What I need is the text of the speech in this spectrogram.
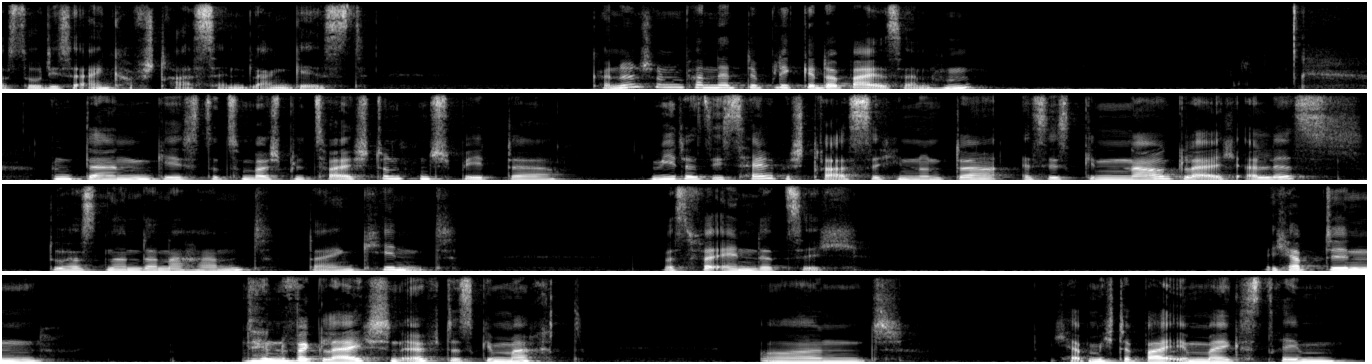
dass du diese Einkaufsstraße entlang gehst? können schon ein paar nette Blicke dabei sein. Hm? Und dann gehst du zum Beispiel zwei Stunden später wieder dieselbe Straße hinunter. Es ist genau gleich alles. Du hast nur an deiner Hand dein Kind. Was verändert sich? Ich habe den, den Vergleich schon öfters gemacht und ich habe mich dabei immer extrem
